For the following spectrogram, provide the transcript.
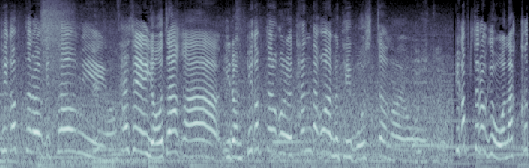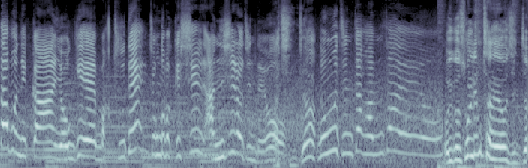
픽업 트럭이 처음이에요. 사실 여자가 이런 픽업 트럭을 탄다고 하면 되게 멋있잖아요. 픽업 트럭이 워낙 크다 보니까 여기에 막 두 대 정도밖에 실, 안 실어진대요. 아, 진짜? 너무 진짜 감사해요. 어, 이거 솔림차예요, 진짜.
